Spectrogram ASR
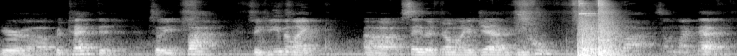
you're uh, protected. So you, bah. So you can even like, uh, say they're throwing like a jab, you can, bah, something like that.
